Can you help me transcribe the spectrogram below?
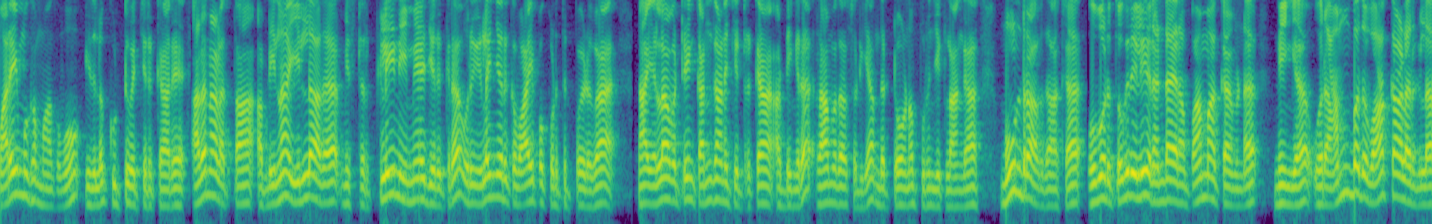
மறைமுகமாகவும் இதுல குட்டு வச்சிருக்காரு. அதனால தான் அப்படிலாம் இல்லாத மிஸ்டர் கிளீன் இமேஜ் இருக்கிற ஒரு இளைஞருக்கு வாய்ப்பை கொடுத்துட்டு போயிடுவேன். நான் எல்லாவற்றையும் கண்காணிச்சிட்டு இருக்கேன் அப்படிங்கிற ராமதாஸுடைய அந்த டோனை புரிஞ்சுக்கலாங்க. மூன்றாவதாக ஒவ்வொரு தொகுதியிலையும் ரெண்டாயிரம் பாமகவினர் நீங்க ஒரு ஐம்பது வாக்காளர்களை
